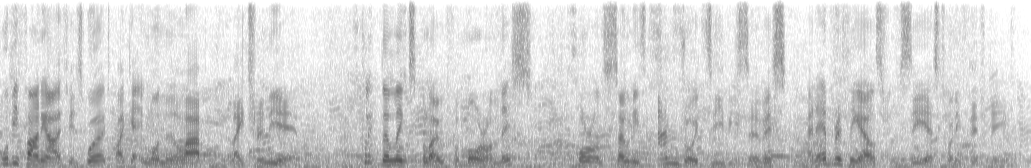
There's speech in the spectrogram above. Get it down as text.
We'll be finding out if it's worked by getting one in the lab later in the year. Click the links below for more on this more on Sony's Android TV service, and everything else from CES 2015.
